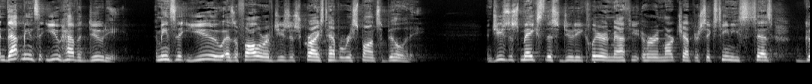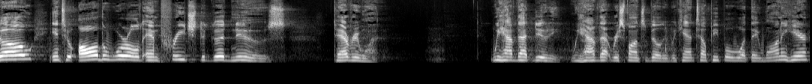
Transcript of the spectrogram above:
And that means that you have a duty It means that you, as a follower of Jesus Christ, have a responsibility. And Jesus makes this duty clear in Matthew or in Mark chapter 16. He says, "Go into all the world and preach the good news to everyone." We have that duty. We have that responsibility. We can't tell people what they want to hear.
